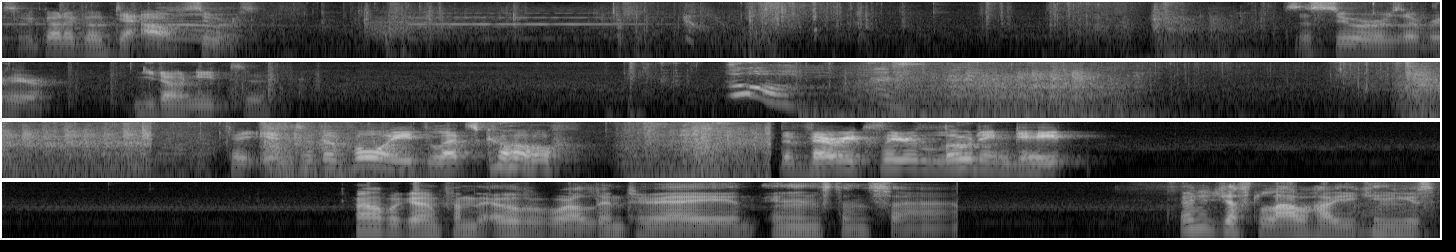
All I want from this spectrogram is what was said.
So we gotta go down. Oh, sewers. The sewer is over here. You don't need to. Oh. Okay, into the void. Let's go. The very clear loading gate. Well, we're going from the overworld into a an instance. Uh, don't you just love how you can use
